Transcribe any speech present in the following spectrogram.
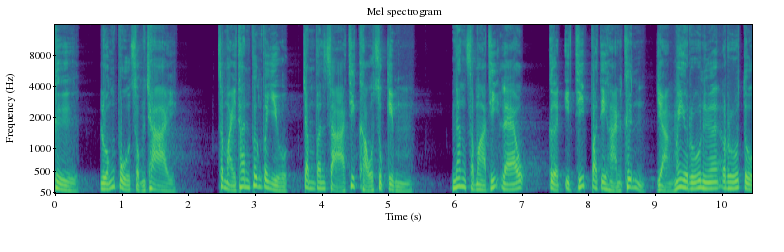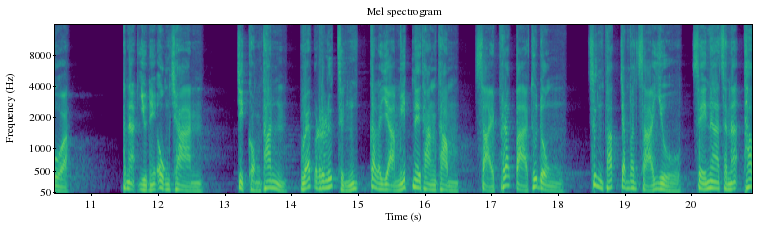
คือหลวงปู่สมชาย สมัยท่านเพิ่งไปอยู่จำพรรษาที่เขาสุกิม นั่งสมาธิแล้วเกิดอิทธิปฏิหารขึ้นอย่างไม่รู้เนื้อรู้ตัว ขณะอยู่ในองค์ฌานจิตของท่านแวบระลึกถึงกัลยาณมิตรในทางธรรม สายพระป่าทุดง ซึ่งพักจำพรรษาอยู่ เสนาสนะถ้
